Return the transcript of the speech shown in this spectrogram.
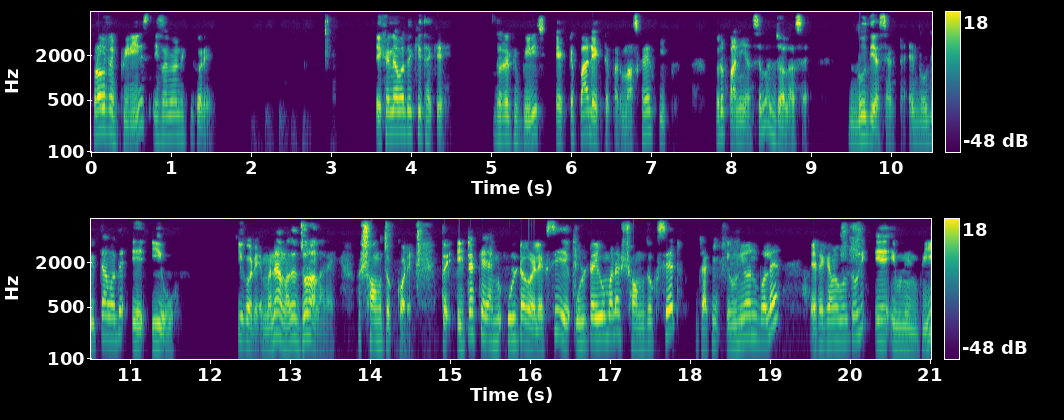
মনে করো ব্রিজ, এইভাবে মানে কি করে? এখানে আমাদের কি থাকে? ধরো একটা ব্রিজ, একটা পার একটা পার মাঝখানে কি? ধরো পানি আছে বা জল আছে, নদী আছে একটা। এই নদীতে আমাদের এ ইউ কি করে? মানে আমাদের জোড়া লাগায়, সংযোগ করে। তো এটাকে আমি উল্টা করে লিখছি, এই উল্টা ইউ মানে সংযোগ সেট, যাকে ইউনিয়ন বলে এটাকে আমরা বলতে পারি এ ইউনিয়ন বি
